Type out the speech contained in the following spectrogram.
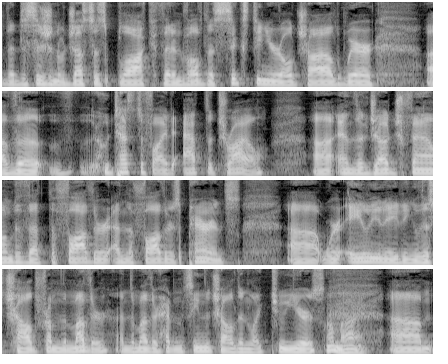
the decision of Justice Block that involved a 16 year old child, where uh, the who testified at the trial, uh, and the judge found that the father and the father's parents uh, were alienating this child from the mother, and the mother hadn't seen the child in like two years oh my. um,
